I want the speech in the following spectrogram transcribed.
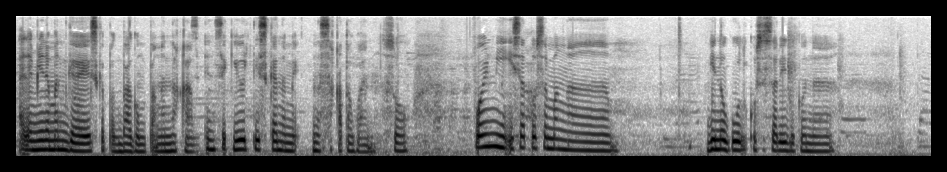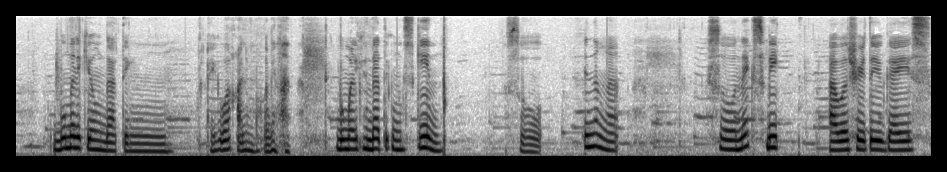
Alam niyo naman guys, kapag bagong panganak ka, insecurities ka na, may, na sa katawan. So, for me, isa to sa mga ginugul ko sa sarili ko na bumalik yung dating ay wak, alam mo kaganan. bumalik yung dati kong skin. So, yun na nga. So, next week, I will share to you guys.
